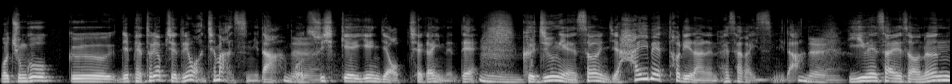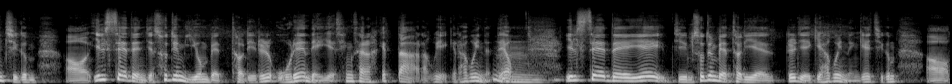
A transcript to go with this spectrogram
뭐 중국 그 이제 배터리 업체들이 원체 많습니다. 네. 뭐 수십 개의 이제 업체가 있는데 음. 그 중에서 이제 하이배터리라는 회사가 있습니다. 네. 이 회사에서는 지금 어 1세대 이제 소듐 이온 배터리를 올해 내에 생산을 하겠다라고 얘기를 하고 있는데요. 음. 1세대의 지금 소듐 배터리를 얘기하고 있는 게 지금 어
